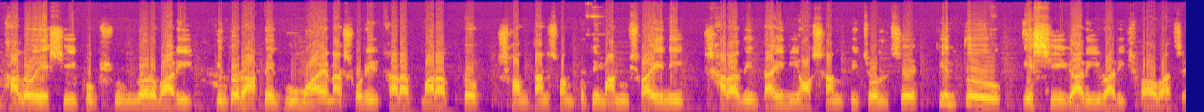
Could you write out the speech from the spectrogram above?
ভালো এসি খুব সুন্দর বাড়ি। কিন্তু রাতে ঘুম হয় না, শরীর খারাপ, মারাত্মক। সন্তান সন্ততি মানুষ হয়নি। সারাদিন তাই নিয়ে অশান্তি চলছে, কিন্তু এসি গাড়ি, বাড়ি সব আছে।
